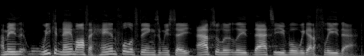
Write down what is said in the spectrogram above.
I mean, we can name off a handful of things and we say, absolutely, that's evil, we got to flee that.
